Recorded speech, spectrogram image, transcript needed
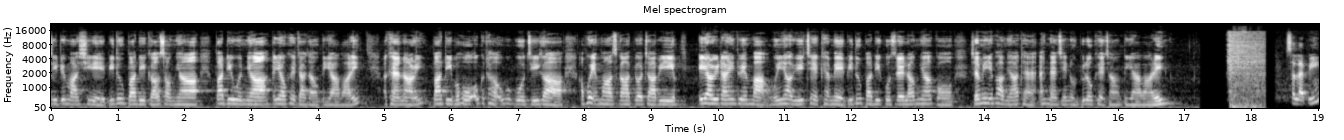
ကြီးတွင်မှရှိတဲ့ပြည်သူ့ပါတီခေါင်းဆောင်များပါတီဝင်များတက်ရောက်ခဲ့ကြကြောင်းသိရပါတယ်။အခမ်းအနားတွင်ပါတီဗဟိုဥက္ကဋ္ဌဥက္ကုကိုကြီးကအဖွင့်အမှားစကားပြောကြားပြီး AR တိုင်းတွင်မှဝင်ရောက်ရွေးချယ်ခံမဲ့ပြည်သူ့ပါတီကိုယ်စားလှယ်လောင်းများကိုရမီရဖများထံအနှံချင်းတို့ပြုလုပ်ခဲ့ကြောင်းသိရပါတယ်။ ဆက်လက်ပြီး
